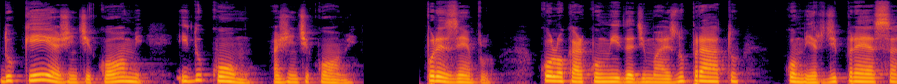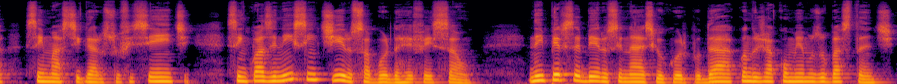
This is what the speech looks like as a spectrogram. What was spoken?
do que a gente come e do como a gente come. Por exemplo, colocar comida demais no prato, comer depressa, sem mastigar o suficiente, sem quase nem sentir o sabor da refeição, nem perceber os sinais que o corpo dá quando já comemos o bastante,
